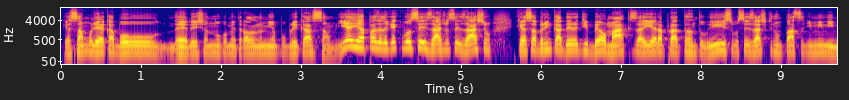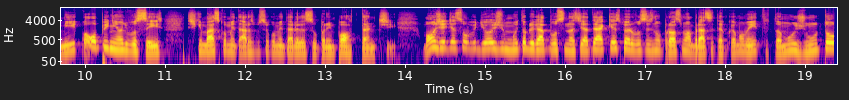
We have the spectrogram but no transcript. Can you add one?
que essa mulher acabou é, deixando no comentário lá na minha publicação. E aí, rapaziada, o que é que vocês acham? Vocês acham que essa brincadeira de Bel Marques aí era para tanto isso? Vocês acham que não passa de mimimi? Qual a opinião de vocês? Deixe aqui embaixo nos comentários, o seu comentário é super importante. Bom, gente, esse foi o vídeo de hoje. Muito obrigado por você assistir até aqui. Eu espero vocês no próximo abraço até qualquer momento. Tamo junto.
